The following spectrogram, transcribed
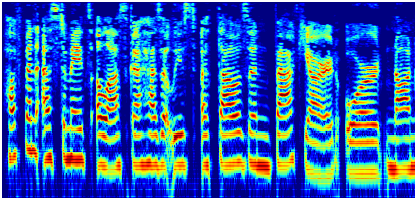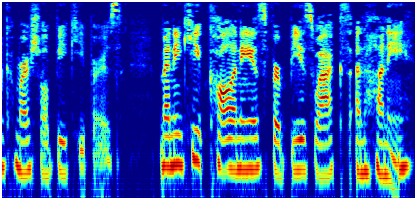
Huffman estimates Alaska has at least a thousand backyard or non-commercial beekeepers. Many keep colonies for beeswax and honey.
